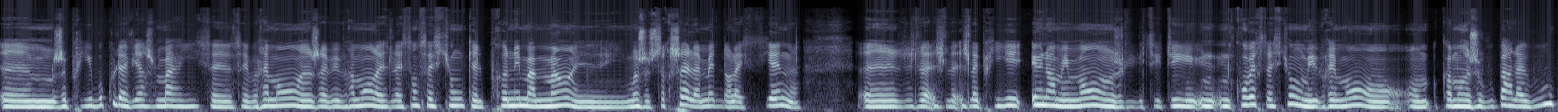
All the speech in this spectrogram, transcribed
je priais beaucoup la Vierge Marie. C'est vraiment, j'avais vraiment la, sensation qu'elle prenait ma main et moi je cherchais à la mettre dans la sienne. Euh, je, la, priais énormément. C'était une, conversation, mais vraiment, en, comme je vous parle à vous,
